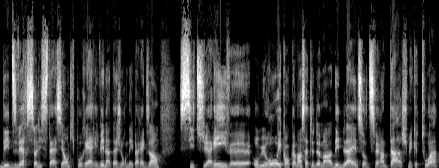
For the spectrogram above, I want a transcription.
des diverses sollicitations qui pourraient arriver dans ta journée. Par exemple, si tu arrives euh, au bureau et qu'on commence à te demander de l'aide sur différentes tâches, mais que toi,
